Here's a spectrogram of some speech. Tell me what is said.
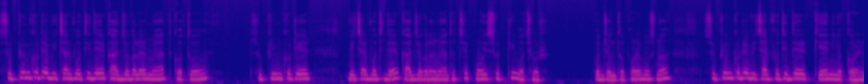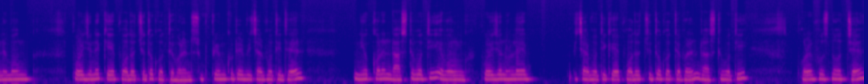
সুপ্রিম কোর্টের বিচারপতিদের কার্যকালের মেয়াদ কত? সুপ্রিম কোর্টের বিচারপতিদের কার্যকালের মেয়াদ হচ্ছে পঁয়ষট্টি বছর পর্যন্ত। পরের প্রশ্ন, সুপ্রিম কোর্টের বিচারপতিদের কে নিয়োগ করেন এবং প্রয়োজনে কে পদচ্যুত করতে পারেন? সুপ্রিম কোর্টের বিচারপতিদের নিয়োগ করেন রাষ্ট্রপতি এবং প্রয়োজন হলে বিচারপতিকে পদচ্যুত করতে পারেন রাষ্ট্রপতি। পরের প্রশ্ন হচ্ছে,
